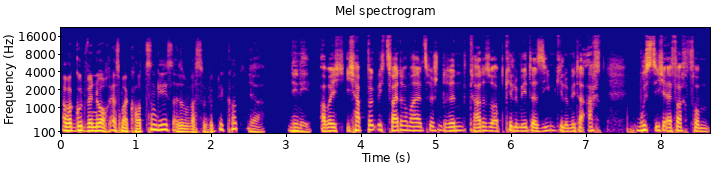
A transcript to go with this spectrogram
Aber gut, wenn du auch erstmal kotzen gehst, also was du wirklich kotzen? Nee, nee. Aber ich, ich habe wirklich zwei, drei Mal zwischendrin, gerade so ab Kilometer sieben, Kilometer acht, musste ich einfach vom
